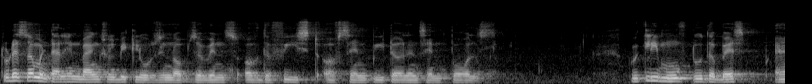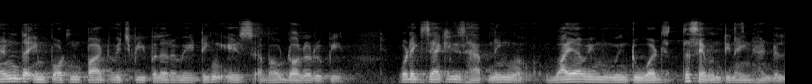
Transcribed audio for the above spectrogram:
Today, some Italian banks will be closed in observance of the feast of St. Peter's and St. Paul's. Quickly move to the best and the important part which people are awaiting is about dollar rupee what exactly is happening why are we moving towards the 79 handle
